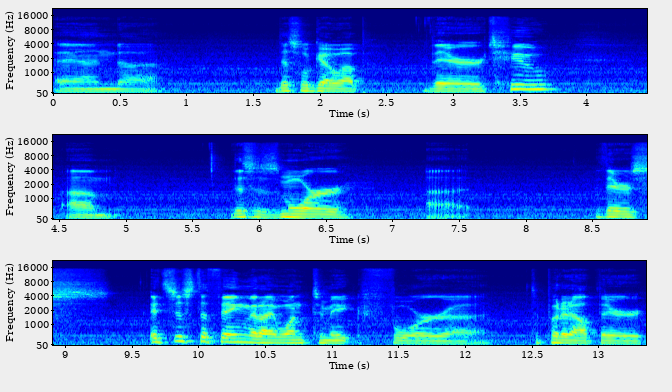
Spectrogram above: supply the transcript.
and uh, this will go up there too. Um, this is more. Uh, there's. It's just a thing that I want to make for to put it out there,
